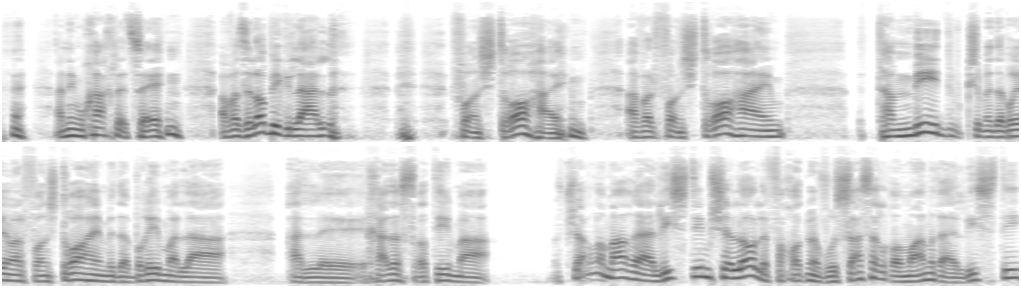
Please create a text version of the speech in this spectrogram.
אני מוכרח לציין, אבל זה לא בגלל פון שטרוהיים, אבל פון שטרוהיים, תמיד כשמדברים על פון שטרוהיים, מדברים על, ה, על אה, אחד הסרטים ה... אפשר לומר ריאליסטים שלו, לפחות מבוסס על רומן ריאליסטי,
